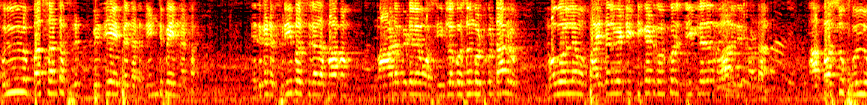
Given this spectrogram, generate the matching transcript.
ఫుల్ బస్ అంతా బిజీ అయిపోయిందంట నిండిపోయిందంట. ఎందుకంటే ఫ్రీ బస్సు కదా పాపం. మా ఆడబిడ్డలేమో సీట్ల కోసం కొట్టుకుంటారు మగోళ్ళేమో పైసలు పెట్టి టికెట్ కొనుక్కొని సీట్లు ఏదో వాళ్ళు తిట్టుకుంటారు. ఆ బస్సు ఫుల్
